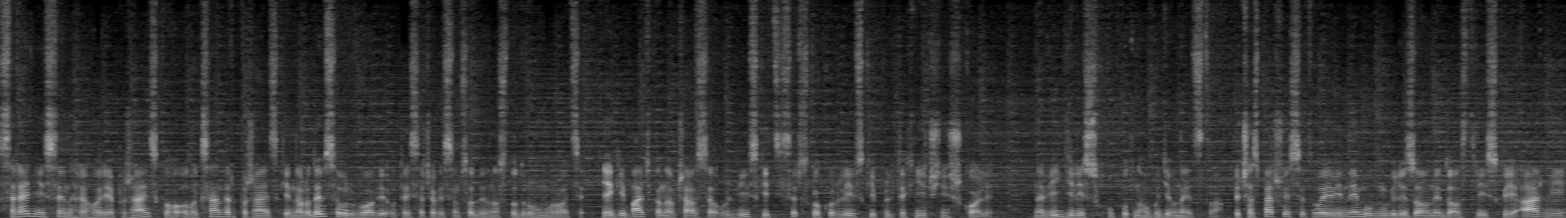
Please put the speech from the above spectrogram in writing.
Середній син Григорія Пежанського Олександр Пежанський народився у Львові у 1892 році. Як і батько навчався у Львівській цісарсько-королівській політехнічній школі на відділі сухопутного будівництва. Під час Першої світової війни був мобілізований до австрійської армії.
